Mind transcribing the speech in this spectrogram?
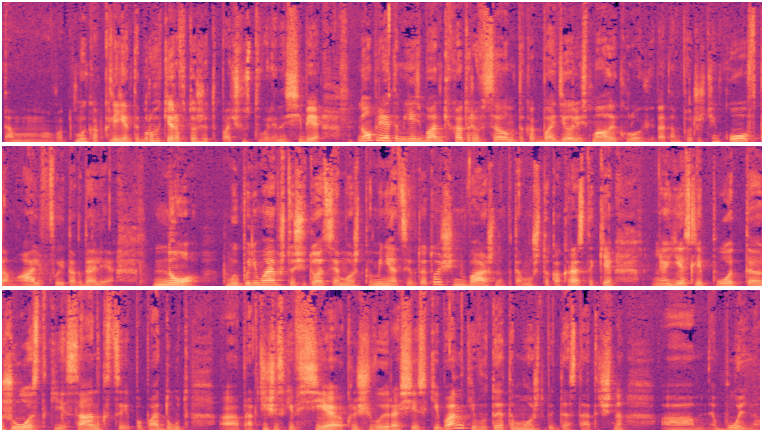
там вот мы как клиенты брокеров тоже это почувствовали на себе, но при этом есть банки, которые в целом-то как бы отделались малой кровью, да, там тот же Тинькофф, там Альфа и так далее. Но мы понимаем, что ситуация может поменяться. И вот это очень важно, потому что как раз-таки, если под жесткие санкции попадут а, практически все ключевые российские банки, вот это может быть достаточно а, больно.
